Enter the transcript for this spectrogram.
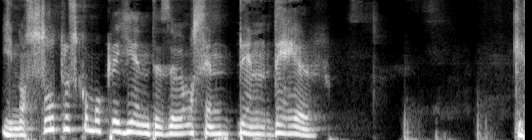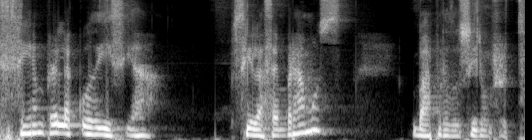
Y nosotros como creyentes debemos entender que siempre la codicia, si la sembramos, va a producir un fruto.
